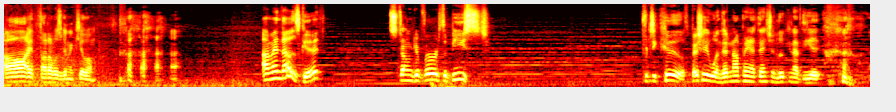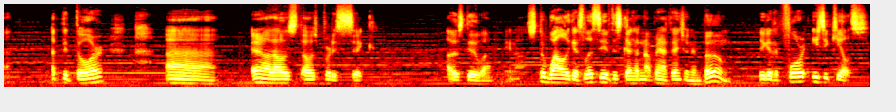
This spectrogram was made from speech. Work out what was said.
Oh, I thought I was gonna kill him. I mean, that was good. Sturmgewehr is the beast. Pretty cool, especially when they're not paying attention, looking at the at the door. Uh, you know, that was that was pretty sick. That was a good one. You know, just a wild guess. Let's see if these guys are not paying attention, and boom, you get the four easy kills.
